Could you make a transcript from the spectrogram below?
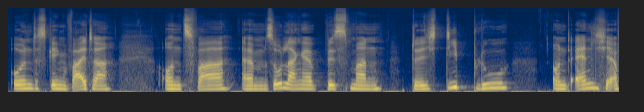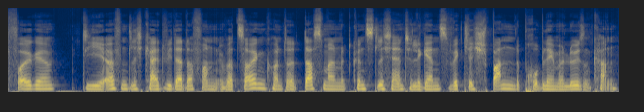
und es ging weiter. Und zwar ähm, so lange, bis man durch Deep Blue und ähnliche Erfolge die Öffentlichkeit wieder davon überzeugen konnte, dass man mit künstlicher Intelligenz wirklich spannende Probleme lösen kann.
